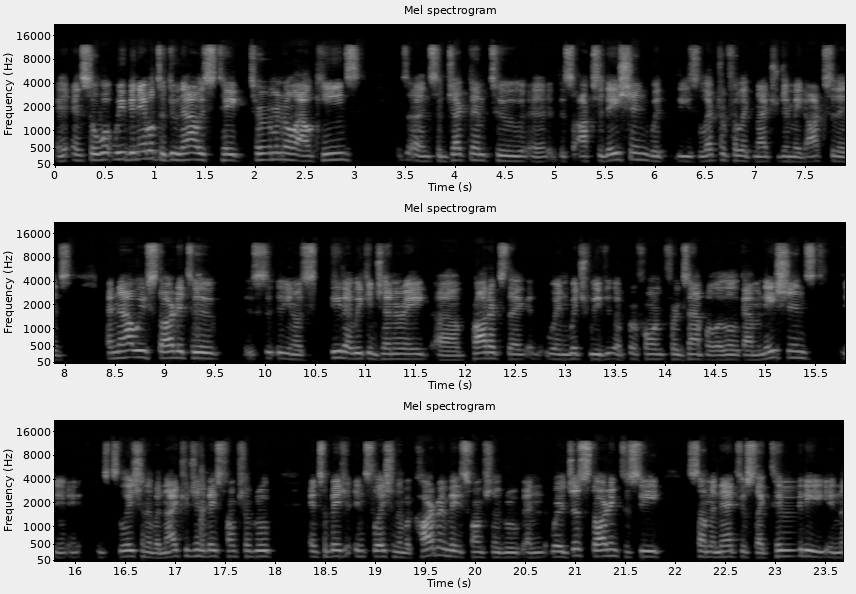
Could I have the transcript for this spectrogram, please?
And, and, so what we've been able to do now is take terminal alkenes and subject them to uh, this oxidation with these electrophilic nitrogen-made oxidants. And now we've started to you know see that we can generate uh, products that in which we uh, perform for example allylic aminations installation of a nitrogen based functional group installation of a carbon based functional group. And we're just starting to see some enantioselectivity in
